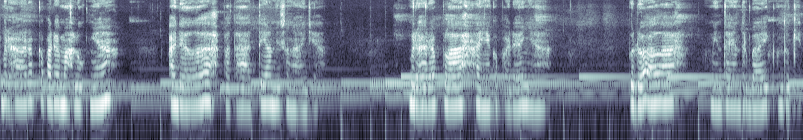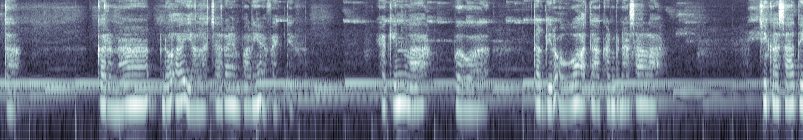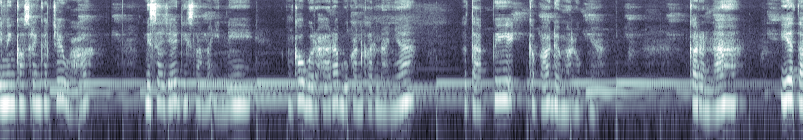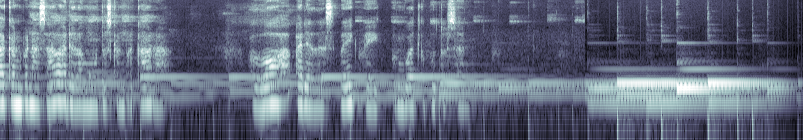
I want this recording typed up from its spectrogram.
Berharap kepada makhluknya adalah patah hati yang disengaja. Berharaplah hanya kepadanya. Berdoalah, minta yang terbaik untuk kita. Karena doa ialah cara yang paling efektif. Yakinlah bahwa takdir Allah tak akan pernah salah. Jika saat ini engkau sering kecewa, bisa jadi selama ini engkau berharap bukan karenanya, tetapi kepada makhluknya. Karena ia tak akan pernah salah dalam memutuskan perkara. Allah adalah sebaik-baik pembuat keputusan.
